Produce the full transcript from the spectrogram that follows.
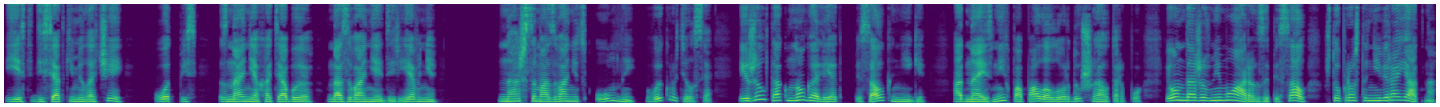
«Есть десятки мелочей, подпись, знание хотя бы названия деревни. Наш самозванец умный, выкрутился и жил так много лет, писал книги. Одна из них попала лорду Шелтерпу, и он даже в мемуарах записал, что просто невероятно,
